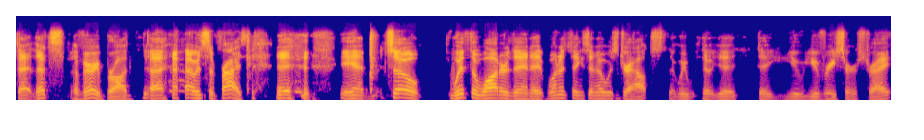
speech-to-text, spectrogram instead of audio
that that's a very broad. Uh, I was surprised. and so with the water, then it, one of the things I know was droughts that we that you that you you've researched, right?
